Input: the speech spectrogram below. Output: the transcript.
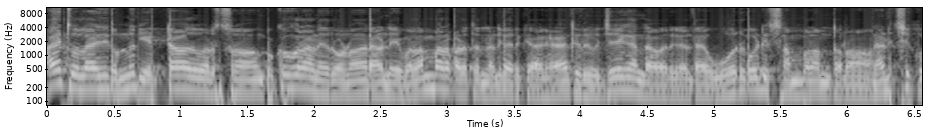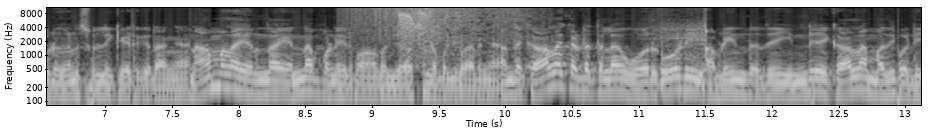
ஆயிரத்தி தொள்ளாயிரத்தி தொண்ணூற்றி எட்டாவது வருஷம் கொக்கோகோலா நிறுவனம் தன்னுடைய விளம்பர படத்தில் நடிப்பதற்காக திரு விஜயகாந்த் அவர்கள்ட்ட ஒரு கோடி சம்பளம் தரும் நடிச்சு கொடுங்கன்னு சொல்லி கேட்டுக்கிறாங்க நாமளா இருந்தா என்ன பண்ணிருப்போம்? கொஞ்சம் யோசனை பண்ணி பாருங்க. அந்த காலகட்டத்தில் ஒரு கோடி அப்படின்றது இன்றைய கால மதிப்படி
